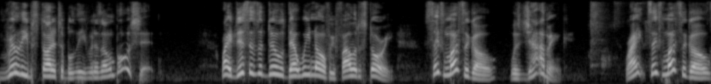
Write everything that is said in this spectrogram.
really started to believe in his own bullshit. Right? This is a dude that we know if we follow the story, six months ago was jobbing. Right? Six months ago,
